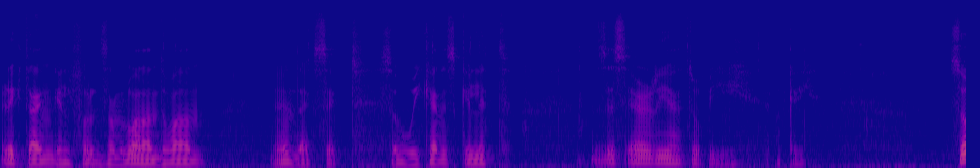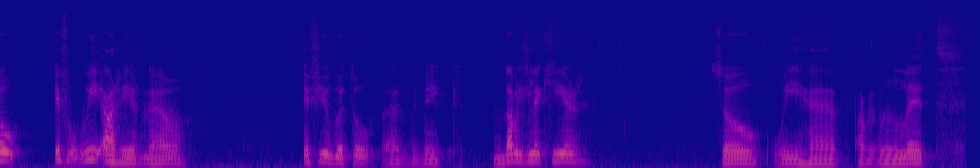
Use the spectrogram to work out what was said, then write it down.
rectangle, for example, one and one, and accept. So we can scale it this area to be okay. So if we are here now if you go to and make double click here so we have unlit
